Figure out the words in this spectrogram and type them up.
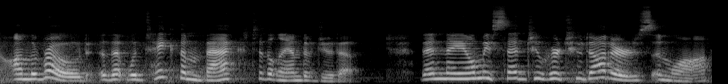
on the road that would take them back to the land of Judah. Then Naomi said to her two daughters in law,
